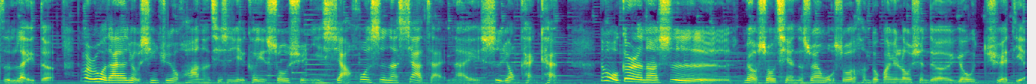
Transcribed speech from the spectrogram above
之类的。那么如果大家有兴趣的话呢，其实也可以搜寻一下，或是呢下载来试用看看。那么我个人呢是没有收钱的，虽然我说了很多关于 lotion 的优缺点。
